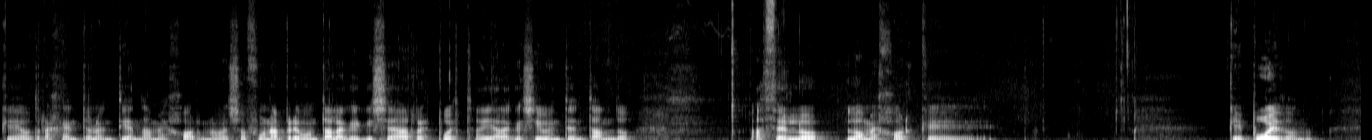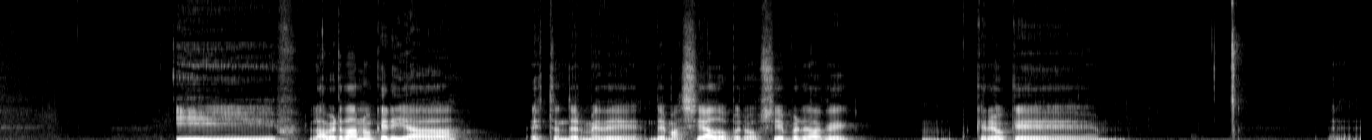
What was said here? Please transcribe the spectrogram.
que otra gente lo entienda mejor? ¿no? Esa fue una pregunta a la que quise dar respuesta y a la que sigo intentando hacerlo lo mejor que, que puedo. Y la verdad no quería extenderme de, demasiado, pero sí es verdad que mm, creo que eh,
